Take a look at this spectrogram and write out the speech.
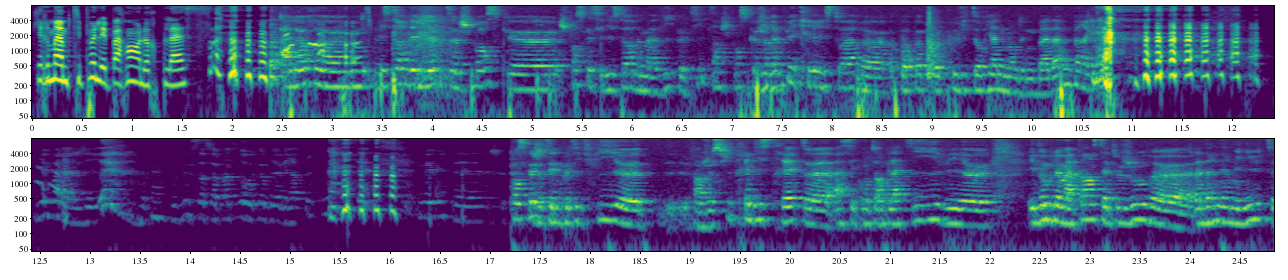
qui remet un petit peu les parents à leur place? Alors euh, l'histoire d'Elliot, je pense que je pense que c'est l'histoire de ma vie petite. Hein. Je pense que j'aurais pu écrire l'histoire euh, hop hop hop plus victorienne, non d'une banane par exemple. Mais voilà, faut que ça soit pas trop autobiographique. Mais oui, je pense que j'étais une petite fille je suis très distraite, euh, assez contemplative. Et, euh, et donc le matin, c'était toujours euh, la dernière minute.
